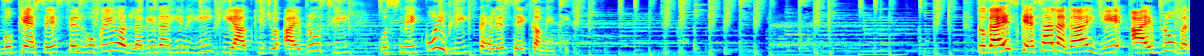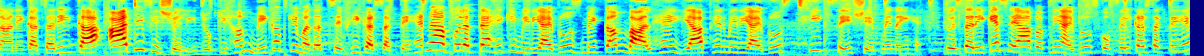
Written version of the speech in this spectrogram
वो कैसे फिल हो गई और लगेगा ही नहीं कि आपकी जो आईब्रो थी, उसमें कोई भी पहले से कमी थी। तो गाइस कैसा लगा ये आईब्रो बनाने का तरीका आर्टिफिशियली जो कि हम मेकअप की मदद से भी कर सकते हैं? इसमें आपको लगता है कि मेरी आईब्रोज में कम बाल हैं या फिर मेरी आईब्रोज ठीक से शेप में नहीं है? तो इस तरीके से आप अपनी आईब्रोज को फिल कर सकते हैं।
